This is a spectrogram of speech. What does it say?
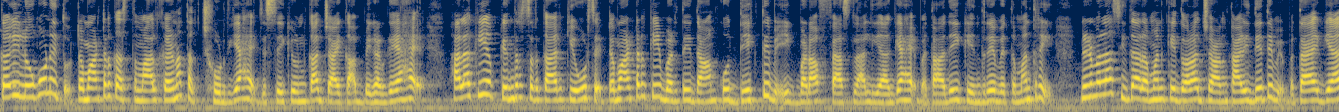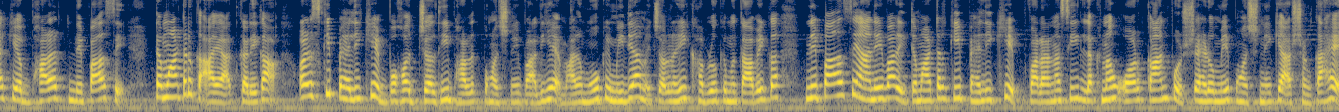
कई लोगों ने तो टमाटर का इस्तेमाल करना तक छोड़ दिया है, जिससे कि उनका जायका बिगड़ गया है। हालाँकि अब केंद्र सरकार की ओर से टमाटर के बढ़ते दाम को देखते हुए एक बड़ा फैसला लिया गया है। बता दें, केंद्रीय वित्त मंत्री निर्मला सीतारमन के द्वारा जानकारी देते हुए बताया गया की अब भारत नेपाल से टमाटर का आयात करेगा और इसकी पहली खेप बहुत जल्द ही भारत पहुँचने वाली है। मालूम हो की मीडिया में चल रही खबरों के मुताबिक नेपाल से आने वाली टमाटर की पहली खेप वाराणसी, लखनऊ और कानपुर शहरों में पहुँचने की आशंका है।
